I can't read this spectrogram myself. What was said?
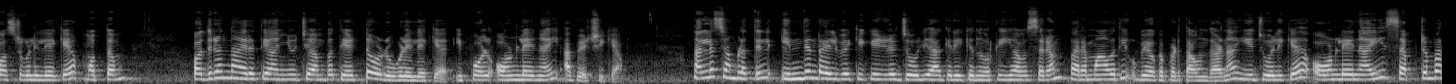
പോസ്റ്റുകളിലേക്ക് മൊത്തം പതിനൊന്നായിരത്തി അഞ്ഞൂറ്റി അമ്പത്തി എട്ട് ഒഴിവുകളിലേക്ക് ഇപ്പോൾ ഓൺലൈനായി അപേക്ഷിക്കാം. നല്ല ശമ്പളത്തിൽ ഇന്ത്യൻ റെയിൽവേക്ക് കീഴിൽ ജോലി ആഗ്രഹിക്കുന്നവർക്ക് ഈ അവസരം പരമാവധി ഉപയോഗപ്പെടുത്താവുന്നതാണ്. ഈ ജോലിക്ക് ഓൺലൈനായി സെപ്റ്റംബർ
